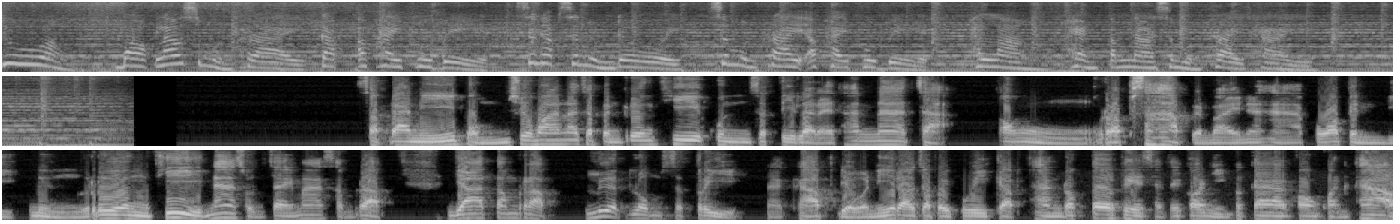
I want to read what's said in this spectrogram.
ช่วง บอกเล่าสมุนไพรกับอภัยภูเบศสนับสนุนโดย สมุนไพรอภัยภูเบศพลังแห่งตำนานสมุนไพรไทย สัปดาห์นี้ผมเชื่อว่าน่าจะเป็นเรื่องที่คุณสตรีหลาย ๆ ท่านน่าจะ ต้องรับทราบกันไว้นะฮะ เพราะว่าเป็นอีกหนึ่งเรื่องที่น่าสนใจมากสำหรับ ยาตำรับเลือดลมสตรีนะครับ เดี๋ยววันนี้เราจะไปคุยกับทางดรเภสัชกรหญิงปากากองขวัญข้าว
